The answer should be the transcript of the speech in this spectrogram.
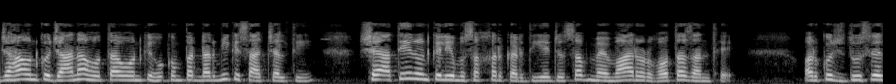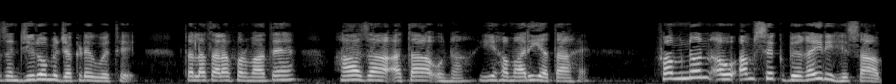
جہاں ان کو جانا ہوتا، وہ ان کے حکم پر نرمی کے ساتھ چلتی۔ شاطین ان کے لیے مسخر کر دیے، جو سب مہمار اور غوطہ زن تھے۔ اور کچھ دوسرے زنجیروں میں جکڑے ہوئے تھے۔ تو اللہ تعالیٰ فرماتے ہیں ہاضا عطا انا یہ ہماری عطا ہے۔ فمن او امسک بغیر حساب۔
